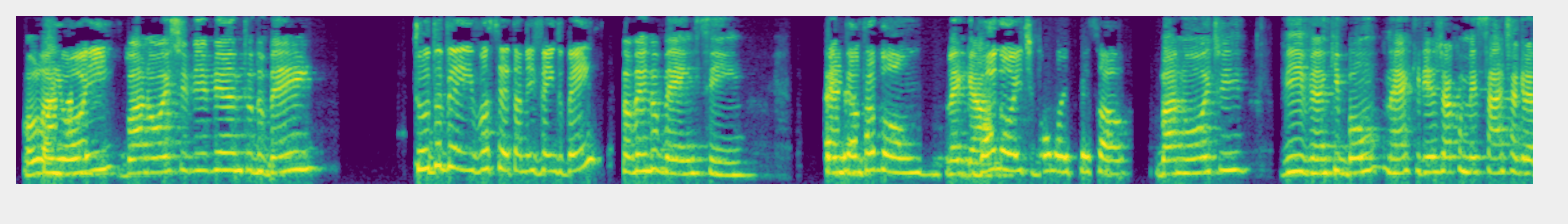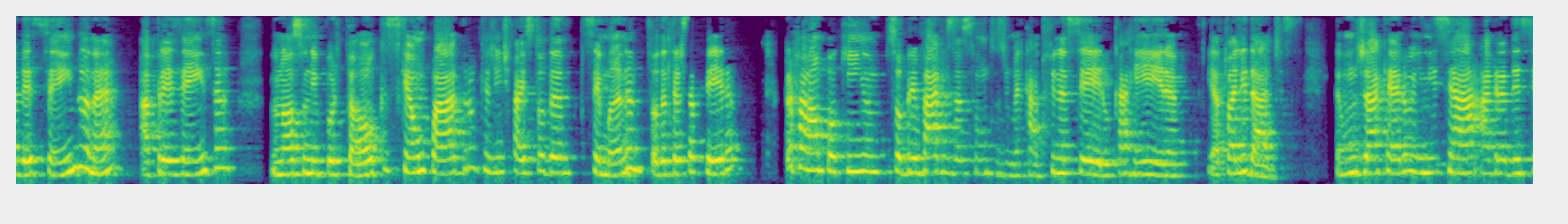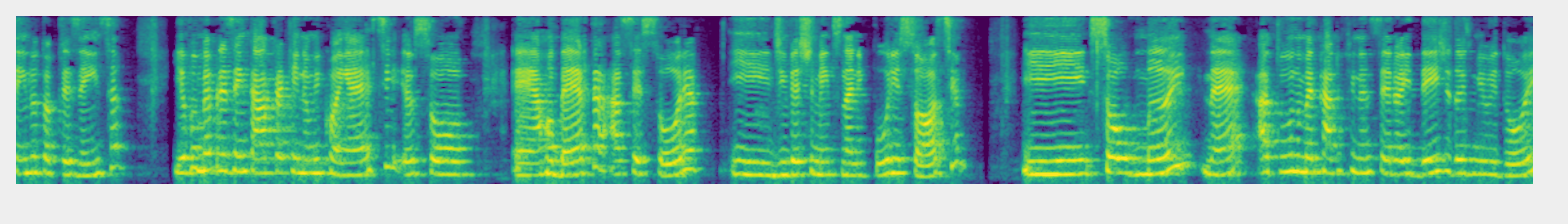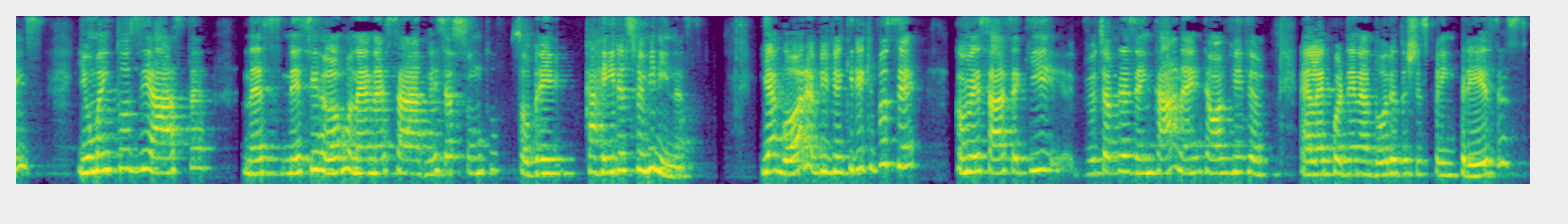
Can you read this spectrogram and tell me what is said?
Olá. Oi, oi. Boa noite, Vivian, tudo bem? Tudo bem, e você tá me vendo bem? Tô vendo bem, sim. Então tá bom. Legal. Boa noite, boa noite, pessoal. Boa noite, Vivian, que bom, né? Queria já começar te agradecendo, né? A presença no nosso Nipur Talks, que é um quadro que a gente faz toda semana, toda terça-feira, para falar um pouquinho sobre vários assuntos de mercado financeiro, carreira e atualidades. Então, já quero iniciar agradecendo a tua presença. E eu vou me apresentar para quem não me conhece. Eu sou é, a Roberta, assessora e de investimentos na Nipur e sócia. E sou mãe, né? Atuo no mercado financeiro aí desde 2002 e uma entusiasta nesse, nesse ramo, né? Nessa, nesse assunto sobre carreiras femininas. E agora, Vivian, queria que você começasse aqui, vou te apresentar, né? Então, a Vivian, ela é coordenadora do XP Empresas,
